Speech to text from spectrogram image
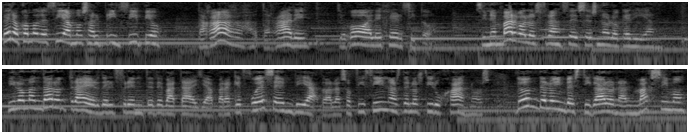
Pero como decíamos al principio, Tagar Terrare llegó al ejército. Sin embargo, los franceses no lo querían y lo mandaron traer del frente de batalla para que fuese enviado a las oficinas de los cirujanos, donde lo investigaron al máximo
